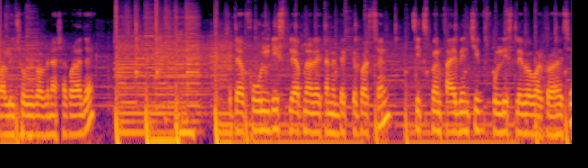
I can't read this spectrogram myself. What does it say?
ভালোই ছবি পাবেন আশা করা যায়। এটা ফুল ডিসপ্লে আপনারা এখানে দেখতে পাচ্ছেন six point five inch full display ব্যবহার করা হয়েছে।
